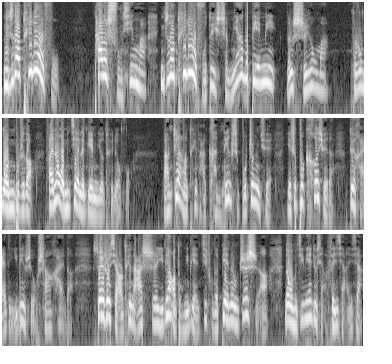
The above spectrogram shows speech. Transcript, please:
你知道推六腑它的属性吗？你知道推六腑对什么样的便秘能实用吗？他说我们不知道，反正我们见了便秘就推六腑。当然，这样的推法肯定是不正确，也是不科学的，对孩子一定是有伤害的。所以说，小儿推拿师一定要懂一点基础的辩证知识啊。那我们今天就想分享一下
